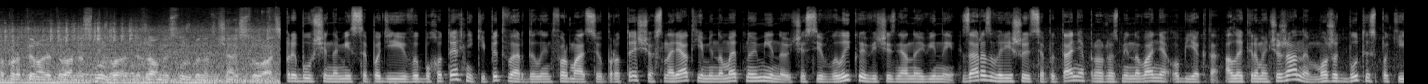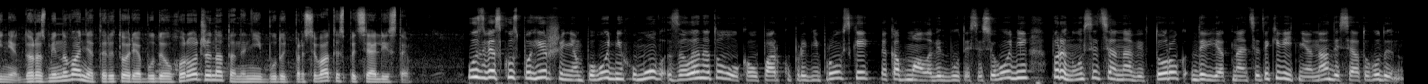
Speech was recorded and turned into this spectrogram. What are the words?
оперативно-рятувальна служба Державної служби надзвичайних ситуацій. Прибувши на місце події вибухотехніки, підтвердили інформацію про те, що снаряд є мінометною міною часів Великої вітчизняної війни. Зараз вирішується питання про розмінування об'єкта, але кременчужани можуть бути спокійні. До розмінування територія буде огороджена та на ній будуть працювати спеціалісти. У зв'язку з погіршенням погодних умов зелена толока у парку Придніпровський, яка б мала відбутися сьогодні, переноситься на вівторок, 19 квітня на 10 годину.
